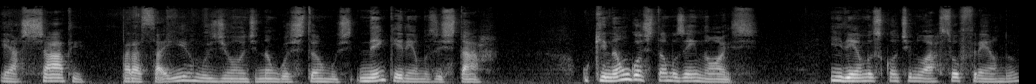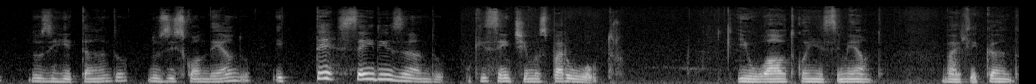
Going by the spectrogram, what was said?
é a chave para sairmos de onde não gostamos nem queremos estar, o que não gostamos em nós, iremos continuar sofrendo, nos irritando, nos escondendo e terceirizando o que sentimos para o outro. E o autoconhecimento vai ficando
